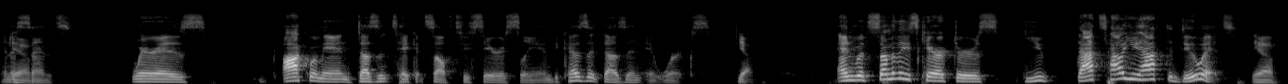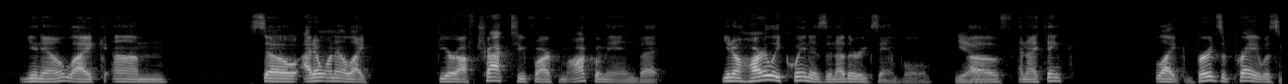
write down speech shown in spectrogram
in a sense. Whereas aquaman doesn't take itself too seriously and because it doesn't it works. Yeah. and with some of these characters you that's how you have to do it. Yeah you know like um so i don't want to like veer off track too far from aquaman but you know harley quinn is another example yeah. of and i think like birds of prey was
